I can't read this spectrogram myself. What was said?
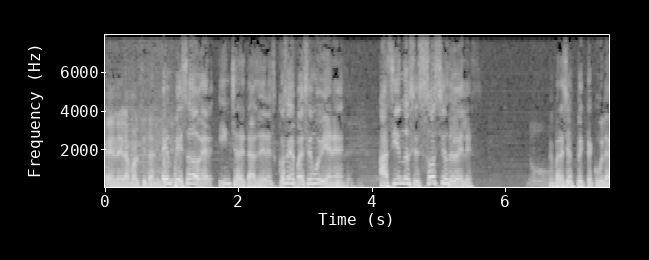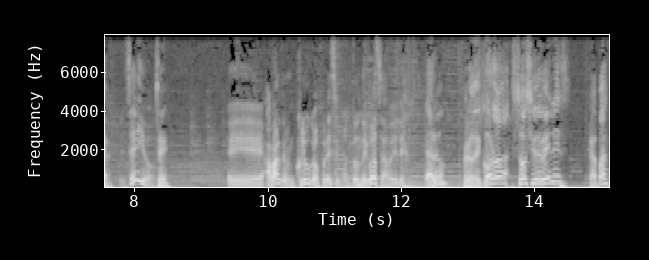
en el Amalfitani. He empezado a ver hinchas de talleres, cosa que me parece muy bien, ¿eh? Haciéndose socios de Vélez. Me pareció espectacular. ¿En serio? Sí. Eh, aparte, un club que ofrece un montón de cosas, Vélez. Claro. Pero de Córdoba, socio de Vélez, capaz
